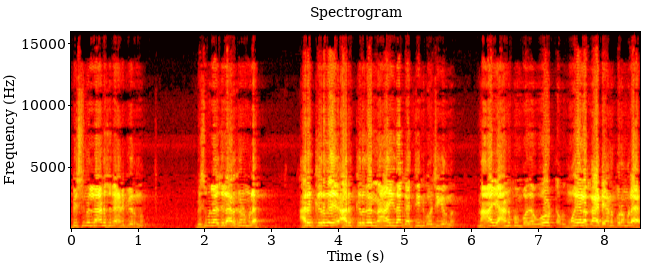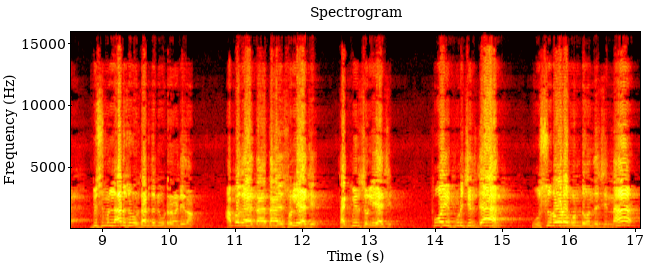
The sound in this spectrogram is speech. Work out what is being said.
பிஸ்மில்லான்னு சொல்லி அனுப்பிடணும். பிஸ்மில்லா சொல்லி அறுக்கணும்ல. அறுக்கிறது அறுக்கிறது நாய் தான் கத்தின்னு வச்சுக்கணும். நாய் அனுப்பும் போது ஓட் முயலை காட்டி அனுப்புறோம்ல பிஸ்மில்லான்னு சொல்லி ஒரு தட்டு தட்டி விட்டுற வேண்டியதான் அப்ப த- த- சொல்லியாச்சு தக்பீர் சொல்லியாச்சு. போய் பிடிச்சிருச்சா உசுரோட கொண்டு வந்துச்சுன்னா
